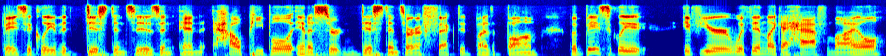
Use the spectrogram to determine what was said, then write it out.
basically the distances and, and how people in a certain distance are affected by the bomb. But basically, if you're within like a half mile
